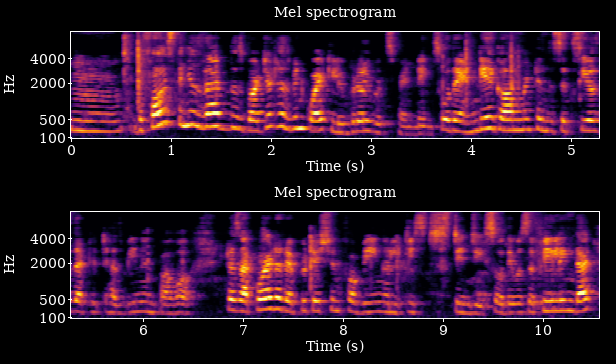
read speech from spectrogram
Mm, the first thing is that this budget has been quite liberal with spending. So the NDA government in the six years that it has been in power, it has acquired a reputation for being a little stingy. So there was a feeling that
